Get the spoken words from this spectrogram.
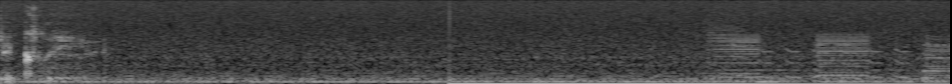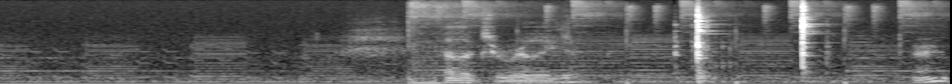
To clean. That looks really good. Alright.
